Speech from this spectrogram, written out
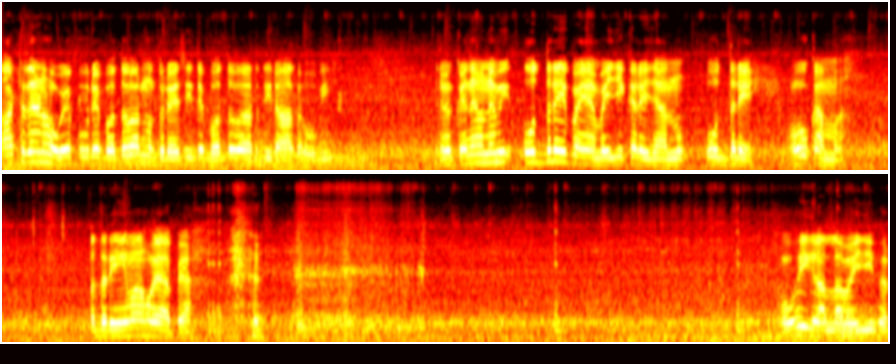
8 ਦਿਨ ਹੋ ਗਏ ਪੂਰੇ ਬੁੱਧਵਾਰ ਨੂੰ ਤੁਰੇ ਸੀ ਤੇ ਬੁੱਧਵਾਰ ਦੀ ਰਾਤ ਹੋ ਗਈ। ਜਿਵੇਂ ਕਹਿੰਦੇ ਉਹਨੇ ਵੀ ਉਧਰੇ ਪਏ ਆ ਬਾਈ ਜੀ ਘਰੇ ਜਾਣ ਨੂੰ, ਉਧਰੇ, ਉਹ ਕੰਮ। ਅਦਰੇਵਾ ਹੋਇਆ ਪਿਆ। ਉਹੀ ਗੱਲ ਆ ਬਾਈ ਜੀ ਫਿਰ।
